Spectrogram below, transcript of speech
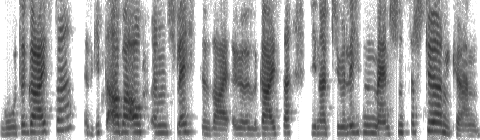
gute Geister, es gibt aber auch ähm, schlechte Geister, die natürlich den Menschen zerstören können.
